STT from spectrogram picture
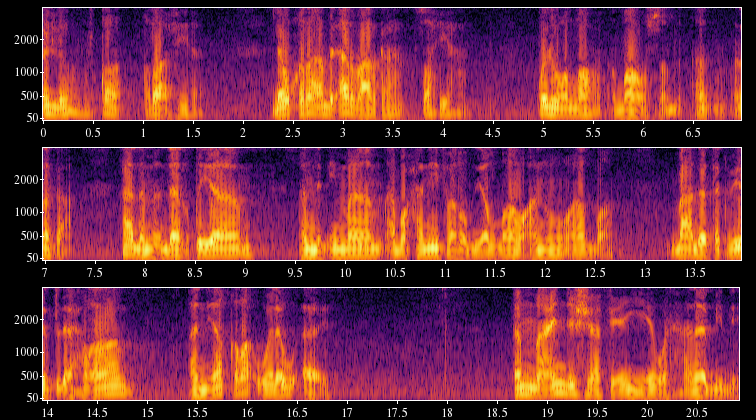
قال له قرأ فيها. لو قرأ بالأربع ركعات صحيحة. قل هو الله الله الصمد. ركع. هذا من در قيام. عند الإمام أبو حنيفة رضي الله عنه وأرضاه. بعد تكبيرة الإحرام أن يقرأ ولو آية. أما عند الشافعية والحنابلة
